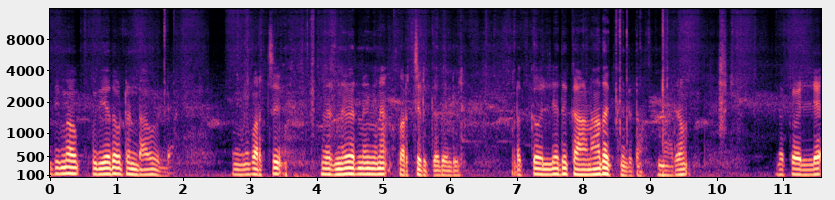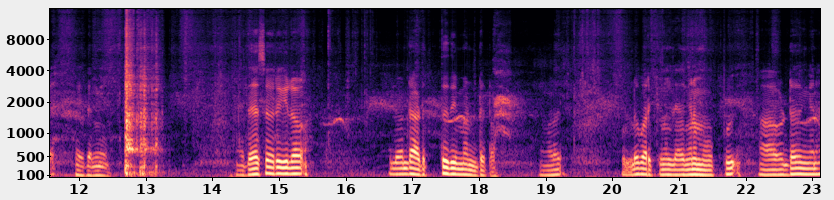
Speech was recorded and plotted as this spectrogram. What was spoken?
ഇതിമ പുതിയതോട്ട് ഉണ്ടാവില്ല. ഇങ്ങനെ പറിച്ച് വരണ വരണ ഇങ്ങനെ പറിച്ചെടുക്കുക അതുകൊണ്ടില്ല ഇവിടെയൊക്കെ വലിയത് കാണാതെ ഒക്കെ കേട്ടോ മരം ഇതൊക്കെ വലിയ ഇതന്നെയാണ് ഏകദേശം ഒരു കിലോ കിലോന്റെ അടുത്ത് ഇതിമ ഉണ്ട് കേട്ടോ നമ്മൾ ഫുള്ള് പറിക്കണില്ല. ഇങ്ങനെ മൂപ്പ് അവിടെ ഇങ്ങനെ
